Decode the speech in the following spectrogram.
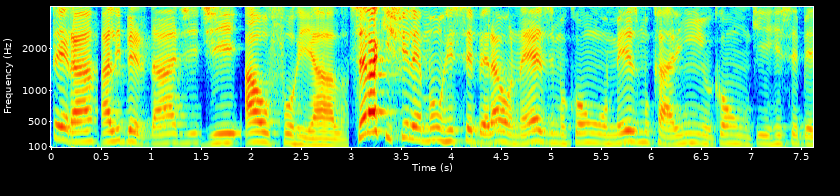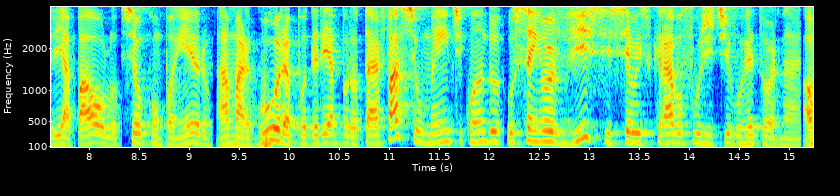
terá a liberdade de alforriá-lo. Será que Filemão receberá Onésimo com o mesmo carinho com que receberia Paulo, seu companheiro? A amargura poderia brotar facilmente quando o Senhor visse seu escravo fugitivo retornar. Ao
